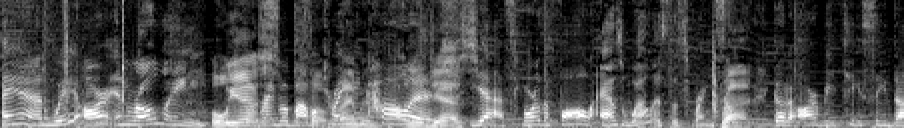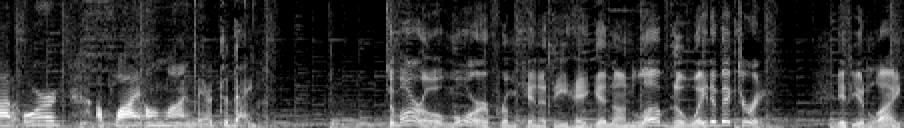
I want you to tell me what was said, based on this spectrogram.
and we are enrolling. Oh yes, for Rhema Bible for Training Raymond College. College. Yes, yes, for the fall as well as the spring. So right. go to rbtc.org, apply online there today. Tomorrow, more from Kenneth E. Hagin on Love the Way to Victory. If you'd like,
